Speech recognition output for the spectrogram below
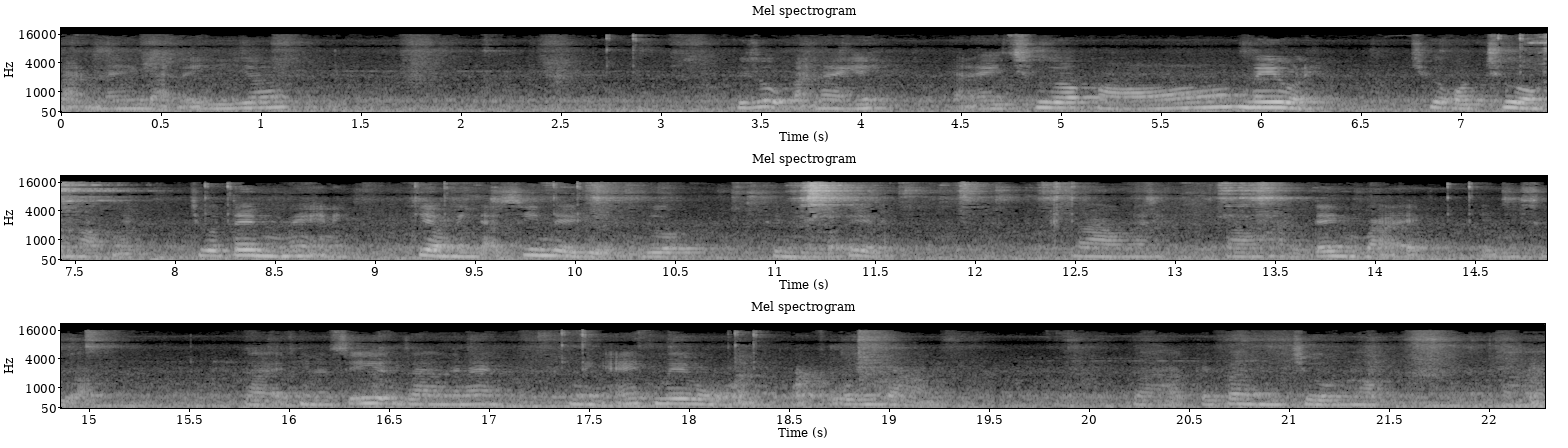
bạn này, bạn ấy ví dụ bạn này bạn này chưa có mail này, chưa có trường học này, chưa có tên mẹ này. Khi mà mình đã xin đầy đủ được, thì mình có thể vào này, vào hẳn tên của bạn ấy để mình sửa đấy thì nó sẽ hiện ra cái này mình add mail của phụ huynh vào và cái phần trường học và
